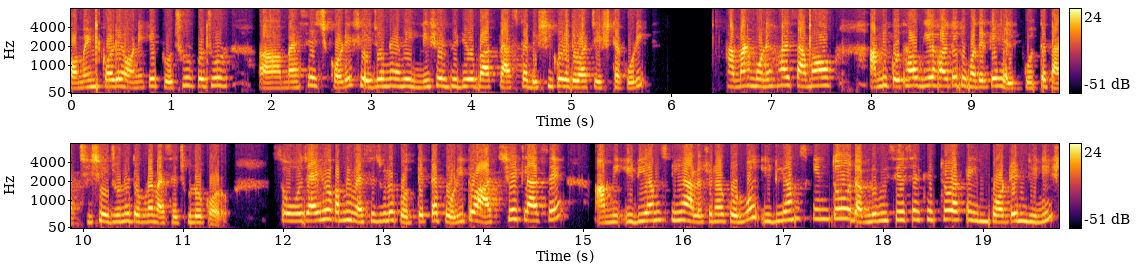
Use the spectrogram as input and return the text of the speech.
কমেন্ট করে, অনেকে প্রচুর প্রচুর মেসেজ করে। সেই জন্য আমি ইংলিশের ভিডিও বা ক্লাসটা বেশি করে দেওয়ার চেষ্টা করি। আমার মনে হয় সামাও আমি কোথাও গিয়ে হয়তো তোমাদেরকে হেল্প করতে পারছি, সেই জন্য তোমরা মেসেজগুলো করো। সো যাই হোক আমি মেসেজগুলো প্রত্যেকটা পড়ি। তো আজকের ক্লাসে আমি ইডিয়ামস নিয়ে আলোচনা করব। ইডিয়ামস কিন্তু ডাব্লিউবিসিএস এর ক্ষেত্রেও একটা ইম্পর্টেন্ট জিনিস।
